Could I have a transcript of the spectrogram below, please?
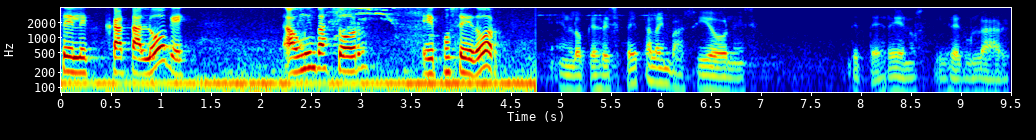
se le catalogue a un invasor eh, poseedor. En lo que respecta a las invasiones de terrenos irregulares,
